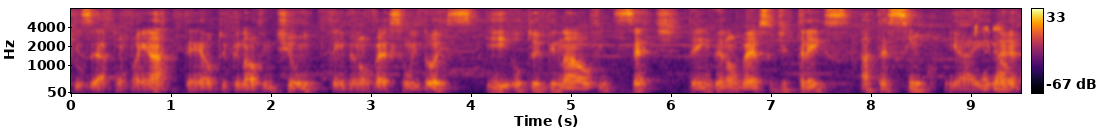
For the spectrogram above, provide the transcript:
quiser acompanhar, tem o Tuipinal 21, tem Venomverse 1 e 2, e o Tuipinal 27 tem Venomverse de 3 até 5. E aí, Legal. né,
